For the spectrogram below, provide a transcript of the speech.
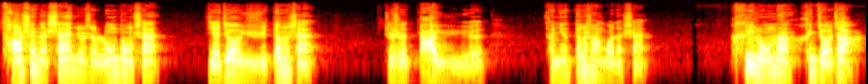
藏身的山就是龙洞山，也叫禹登山，就是大禹。曾经登上过的山，黑龙呢很狡诈，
